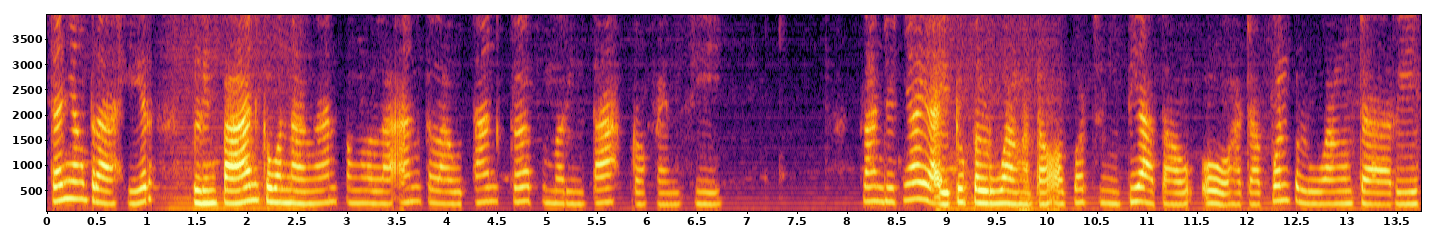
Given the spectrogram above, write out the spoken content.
Dan yang terakhir, pelimpahan kewenangan pengelolaan kelautan ke pemerintah provinsi. Selanjutnya yaitu peluang atau opportunity atau O. Adapun peluang dari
